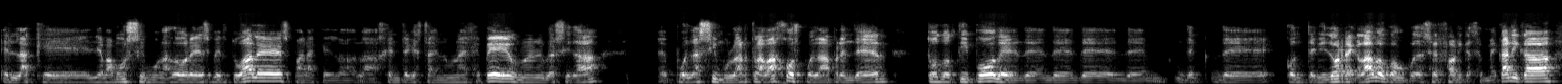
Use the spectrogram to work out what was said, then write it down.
en la que llevamos simuladores virtuales para que la, gente que está en una FP o en una universidad eh, pueda simular trabajos, pueda aprender todo tipo de, de, contenido arreglado, como puede ser fabricación mecánica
